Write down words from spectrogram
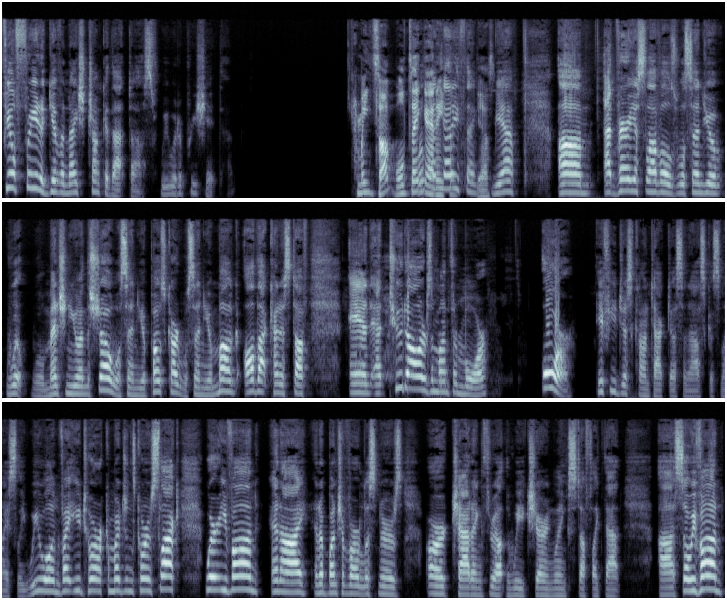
feel free to give a nice chunk of that to us. We would appreciate that. I mean, some we'll take We'll anything. Yes. Yeah. Um, at various levels, we'll send you. A, we'll we'll mention you on the show. We'll send you a postcard. We'll send you a mug. All that kind of stuff. And at two dollars a month or more, or if you just contact us and ask us nicely, we will invite you to our Curmudgeon's Corner Slack, where Ivan and I and a bunch of our listeners are chatting throughout the week, sharing links, stuff like that. Uh, so, Ivan,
